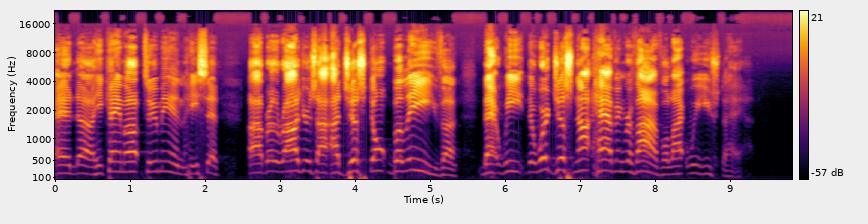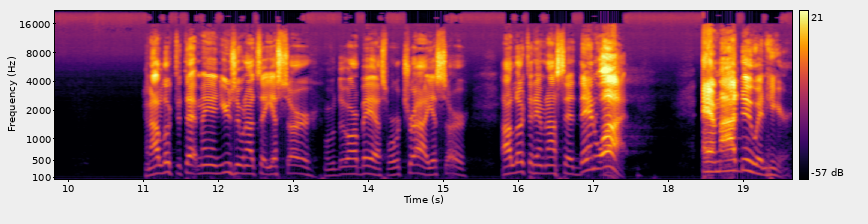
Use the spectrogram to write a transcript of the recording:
And uh, he came up to me and he said, uh, Brother Rodgers, I, I, just don't believe uh, that we that we're just not having revival like we used to have. And I looked at that man. Usually, when I'd say, "Yes, sir," we'll do our best. We'll try. Yes, sir. I looked at him and I said, "Then what am I doing here?"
